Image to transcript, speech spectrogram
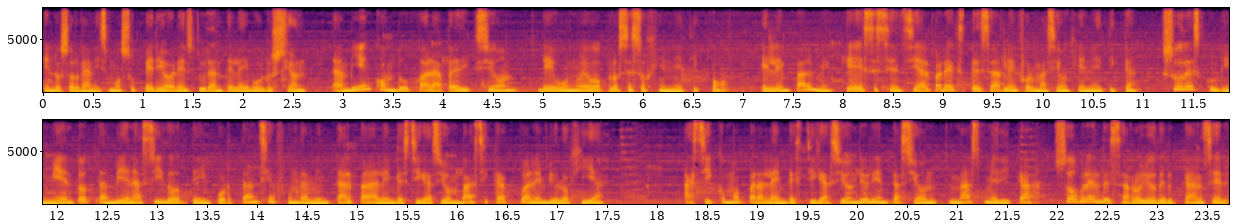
en los organismos superiores durante la evolución. También condujo a la predicción de un nuevo proceso genético, el empalme, que es esencial para expresar la información genética. Su descubrimiento también ha sido de importancia fundamental para la investigación básica actual en biología, así como para la investigación de orientación más médica sobre el desarrollo del cáncer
